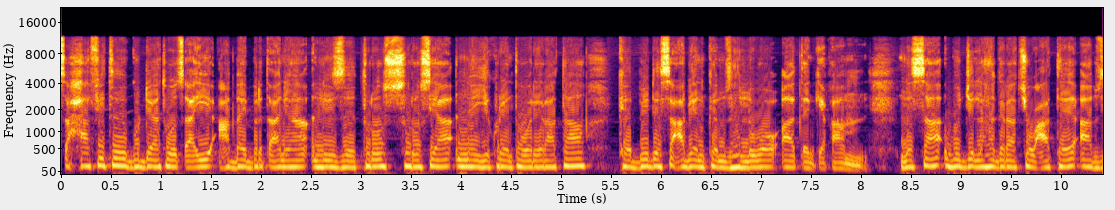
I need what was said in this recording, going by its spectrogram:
ጸሓፊት ጉዳያት ወጻኢ ዓባይ ብሪጣንያ ሊዝ ትሩስ ሩስያ ንዩክሬን ተወሪራታ ከቢድ ሳዕብያን ከም ዝህልዎ ኣጠንቂቓ። ንሳ ጉጅለ ሃገራት ሸውዓተ ኣብዚ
